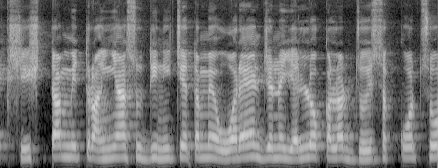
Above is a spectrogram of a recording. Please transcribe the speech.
એક સિસ્ટમ મિત્રો અહીંયા સુધી નીચે તમે ઓરેન્જ અને યલો કલર જોઈ શકો છો.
